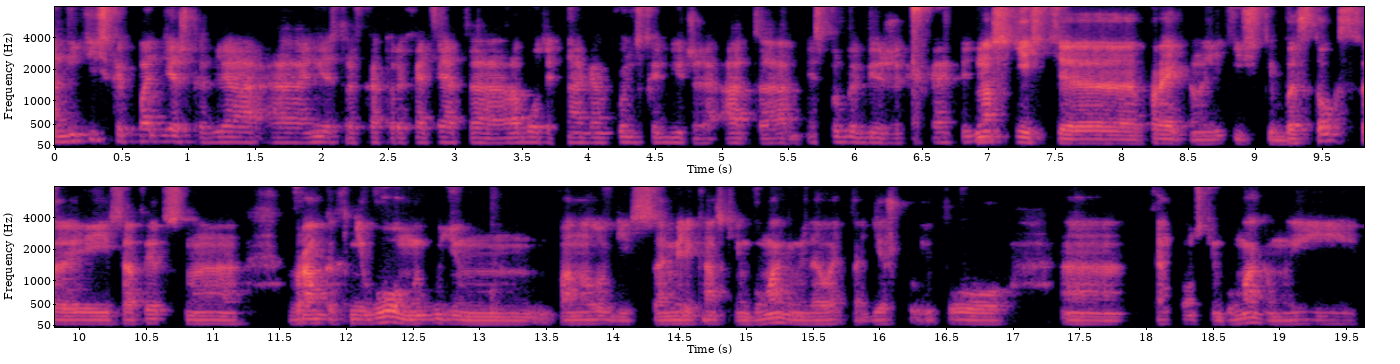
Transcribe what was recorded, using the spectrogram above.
Аналитическая поддержка для э, инвесторов, которые хотят э, работать на гонконгской бирже от э, СПБ биржи какая-то У нас есть проект аналитический Bestox, и, соответственно, в рамках него мы будем по аналогии с американскими бумагами давать поддержку и по гонконгским бумагам, и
